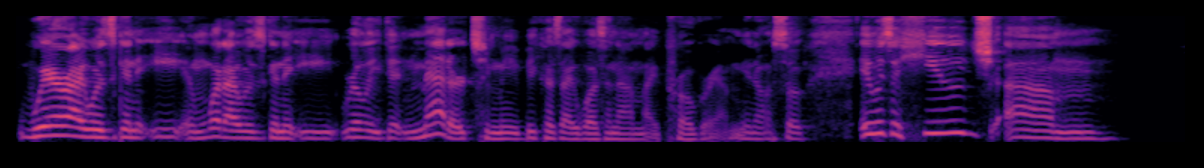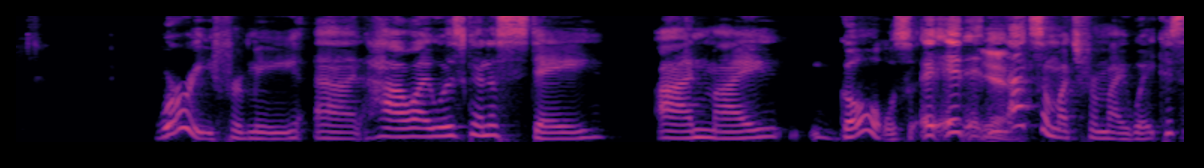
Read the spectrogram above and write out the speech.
where I was going to eat and what I was going to eat really didn't matter to me because I wasn't on my program. You know, so it was a huge. Um, worry for me on how I was going to stay on my goals. It, it, Yeah. not so much for my weight because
